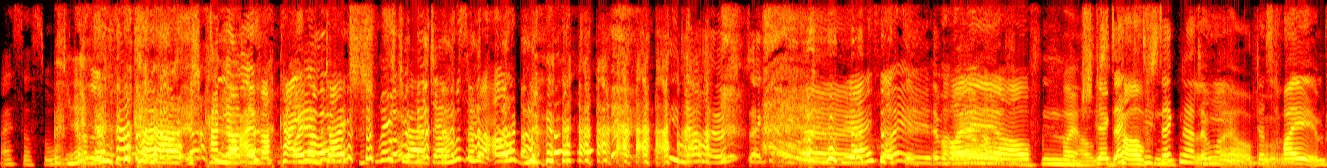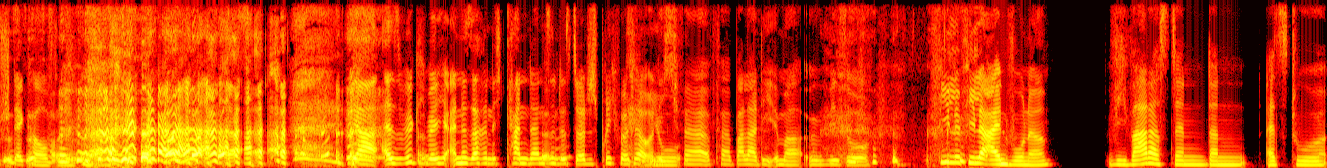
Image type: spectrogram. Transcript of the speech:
Heißt das so? ich kann ja einfach keine deutschen Sprichwörter. Muss mal outen. Die Nadel im Steckhaufen. Wie heißt das denn? Im Heuhaufen. Heuhaufen. Steckhaufen. Die Stecknadel im Heuhaufen. Das Heu im Steckhaufen. ja, also wirklich, wenn ich eine Sache nicht kann, dann sind es deutsche Sprichwörter und Jo. ich ver verballer die immer irgendwie so. Viele, viele Einwohner. Wie war das denn dann, als du äh,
